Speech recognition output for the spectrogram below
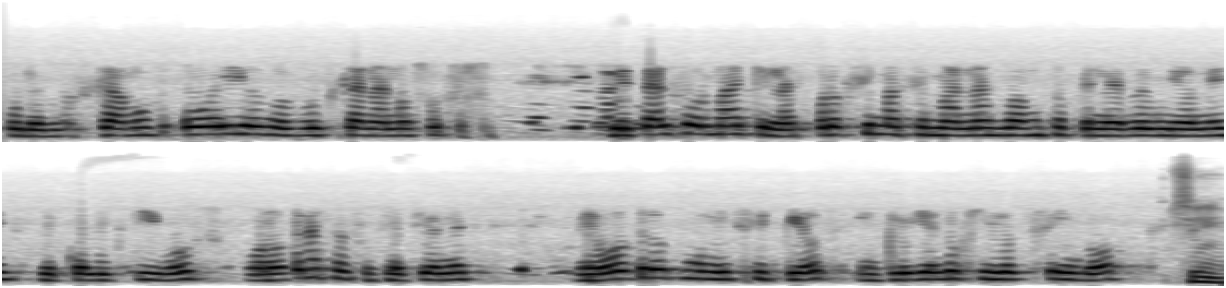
pues los buscamos o ellos nos buscan a nosotros. De tal forma que en las próximas semanas vamos a tener reuniones de colectivos con otras asociaciones de otros municipios, incluyendo Gilotzingo, sí.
